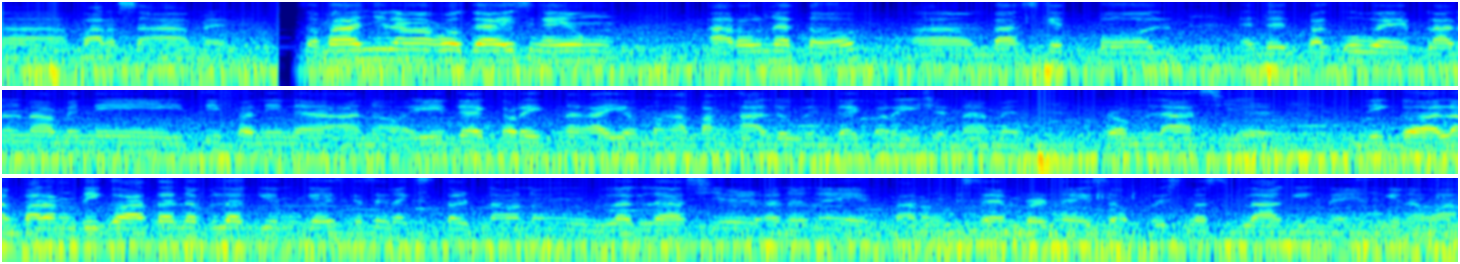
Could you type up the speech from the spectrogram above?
ah, para sa amin. Samahan niyo lang ako guys ngayong araw na to um, basketball and then pag uwi plano namin ni Tiffany na ano i-decorate na yung mga pang Halloween decoration namin from last year. Hindi ko alam parang hindi ko ata na vlog yun guys kasi nag-start na ako ng vlog last year ano na eh parang December na eh so Christmas vlogging na yung ginawa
